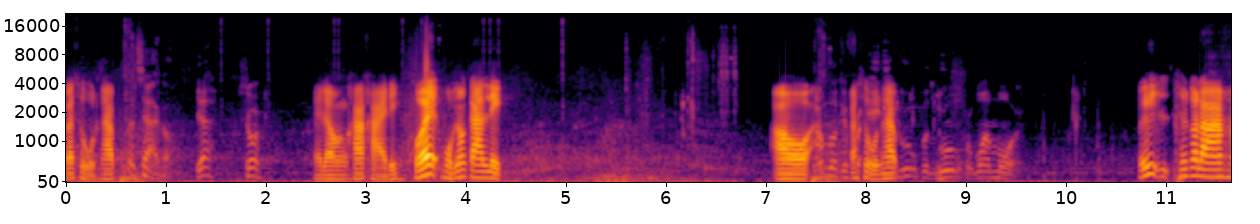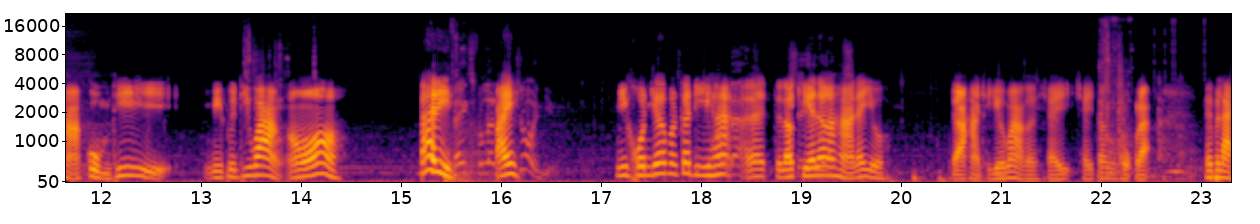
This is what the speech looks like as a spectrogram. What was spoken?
กระสุนครับ Let's haggle. Yeah, sure. ไปลองค้าขายดิ เฮ้ย ผมต้องการเหล็ก เอา I'm looking That's for all any hap- group with room for one more. เอ้ยฉันก็ลาหากลุ่มที่มีพื้นที่ว่าง อ๋อ ได้ดิ Thanks for letting Bye. me join you. มีคนเยอะมันก็ดีฮะเออแต่เราเคลียร์เรื่องอาหารได้อยู่ แต่อาหารใช้เยอะมากเลย ใช้ใช้ตั้งหกละ ไม่เป็นไร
